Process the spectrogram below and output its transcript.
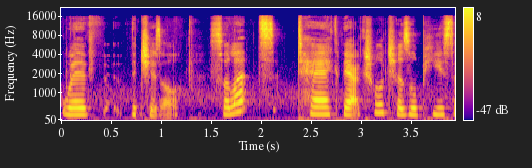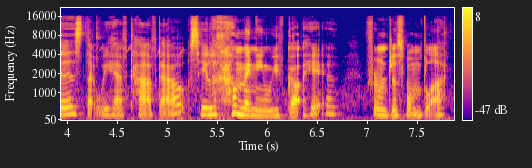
with the chisel. So let's take the actual chisel pieces that we have carved out. See look how many we've got here from just one block.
